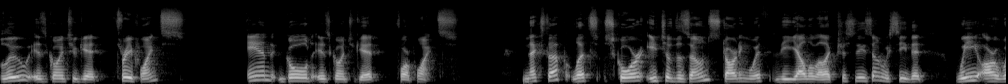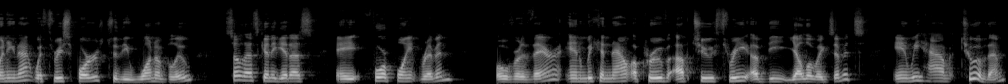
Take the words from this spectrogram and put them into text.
Blue is going to get three points. And gold is going to get four points. Next up, let's score each of the zones, starting with the yellow electricity zone. We see that we are winning that with three supporters to the one of blue. So that's going to get us a four-point ribbon over there. And we can now approve up to three of the yellow exhibits. And we have two of them.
